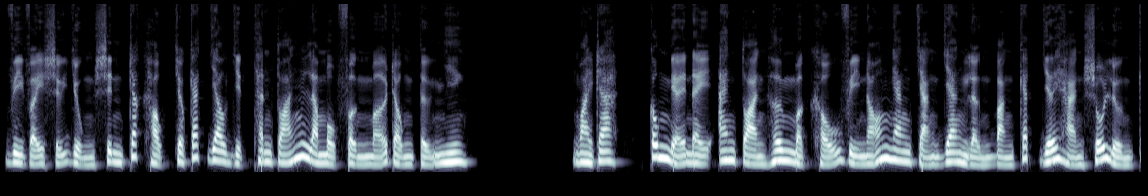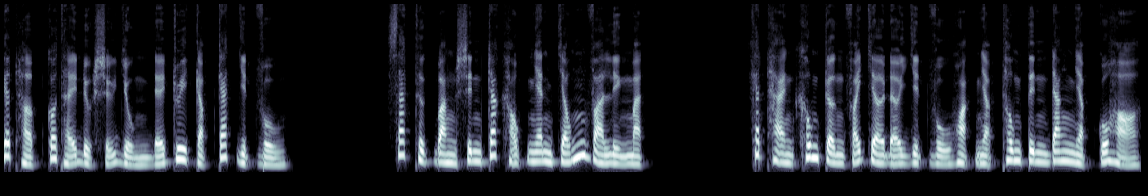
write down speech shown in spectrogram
vì vậy sử dụng sinh trắc học cho các giao dịch thanh toán là một phần mở rộng tự nhiên. Ngoài ra, công nghệ này an toàn hơn mật khẩu vì nó ngăn chặn gian lận bằng cách giới hạn số lượng kết hợp có thể được sử dụng để truy cập các dịch vụ. Xác thực bằng sinh trắc học nhanh chóng và liền mạch. Khách hàng không cần phải chờ đợi dịch vụ hoặc nhập thông tin đăng nhập của họ,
